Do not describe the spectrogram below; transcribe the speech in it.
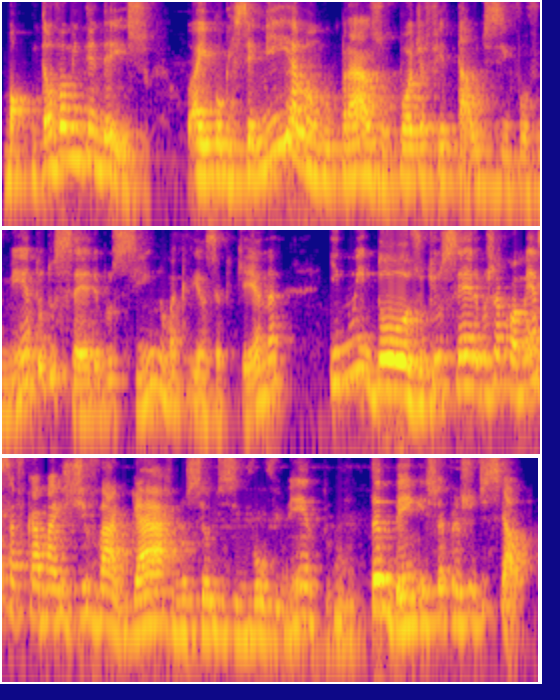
Bom, então vamos entender isso. A hipoglicemia a longo prazo pode afetar o desenvolvimento do cérebro, sim, numa criança pequena, e no idoso, que o cérebro já começa a ficar mais devagar no seu desenvolvimento, também isso é prejudicial.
